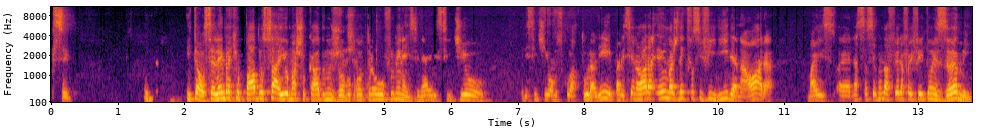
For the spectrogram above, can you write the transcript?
você... Então, você lembra que o Pablo saiu machucado no jogo contra o Fluminense, né? Ele sentiu, ele sentiu a musculatura ali, parecia na hora. Eu imaginei que fosse virilha na hora, mas é, nessa segunda-feira foi feito um exame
